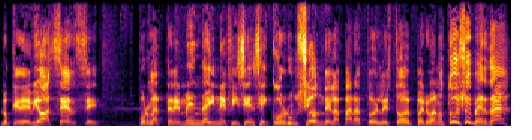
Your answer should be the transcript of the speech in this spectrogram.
lo que debió hacerse, por la tremenda ineficiencia y corrupción del aparato del Estado peruano. Todo eso es verdad.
